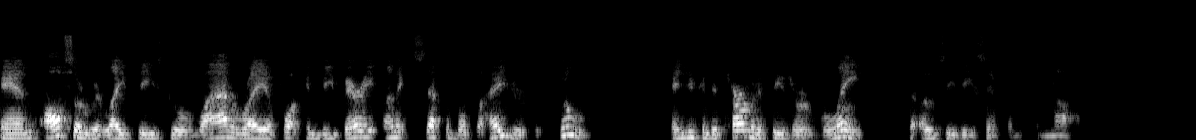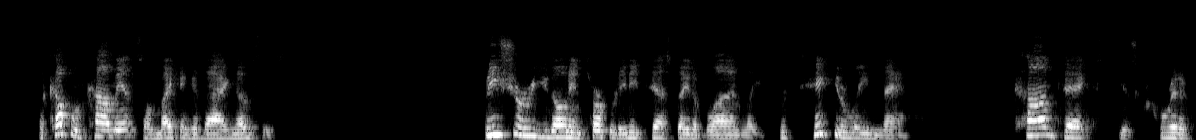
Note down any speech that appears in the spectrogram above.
And also relate these to a wide array of what can be very unacceptable behaviors at school. And you can determine if these are linked to OCD symptoms or not. A couple of comments on making a diagnosis. Be sure you don't interpret any test data blindly, particularly now. Context is critical.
